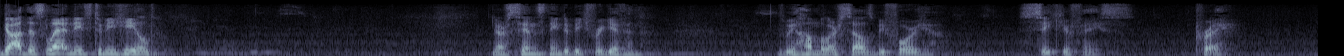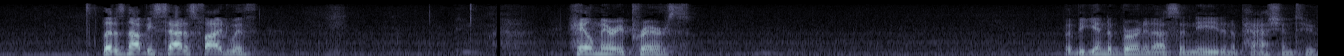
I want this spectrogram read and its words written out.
God, this land needs to be healed. Our sins need to be forgiven as we humble ourselves before you. Seek your face. Pray. Let us not be satisfied with Hail Mary prayers, but begin to burn in us a need and a passion to,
